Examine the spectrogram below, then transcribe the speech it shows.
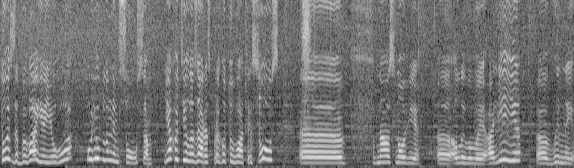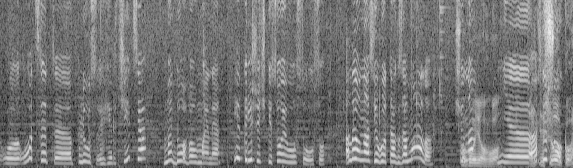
той забиває його улюбленим соусом. Я хотіла зараз приготувати соус е, на основі е, оливової олії, е, винний оцет, е, плюс гірчиця, медова у мене і трішечки соєвого соусу. Але у нас його так замало, що Кого нам його? ні, Артишоку.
